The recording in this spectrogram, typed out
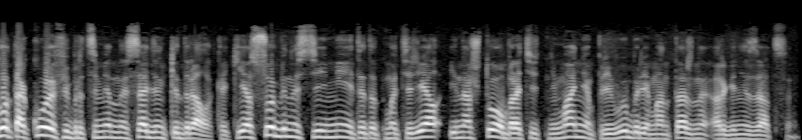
Что такое фиброцементный сайдинг кедрал? Какие особенности имеет этот материал и на что обратить внимание при выборе монтажной организации?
